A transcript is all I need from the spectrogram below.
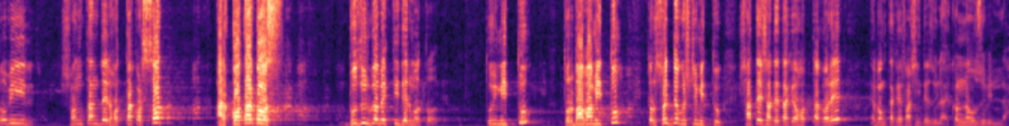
নবীর সন্তানদের হত্যা করছত আর কথা কস বুজুর্গ ব্যক্তিদের মতো। তুই মৃত্যু তোর বাবা মৃত্যু তোর সৈদ্য গোষ্ঠী মৃত্যু সাথে সাথে তাকে হত্যা করে এবং তাকে ফাঁসিতে ঝুলায়। কন্যা হুজুবিল্লাহ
